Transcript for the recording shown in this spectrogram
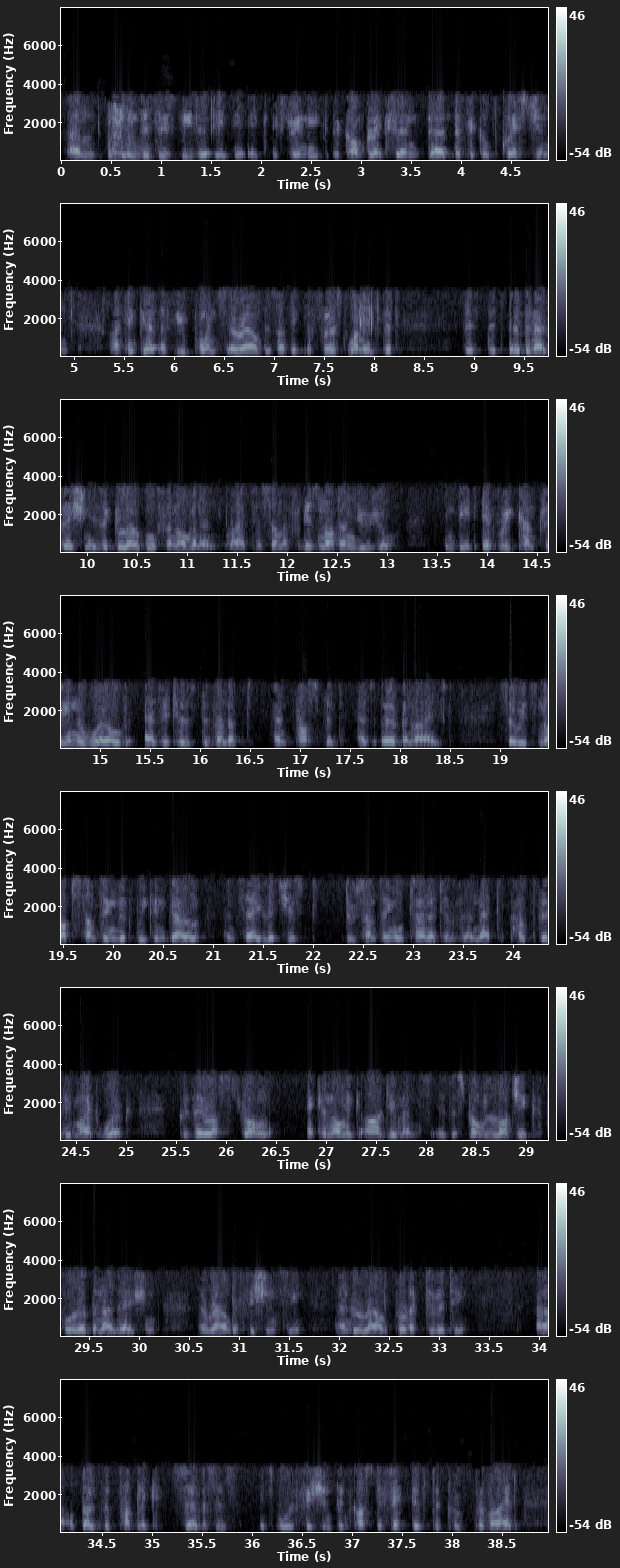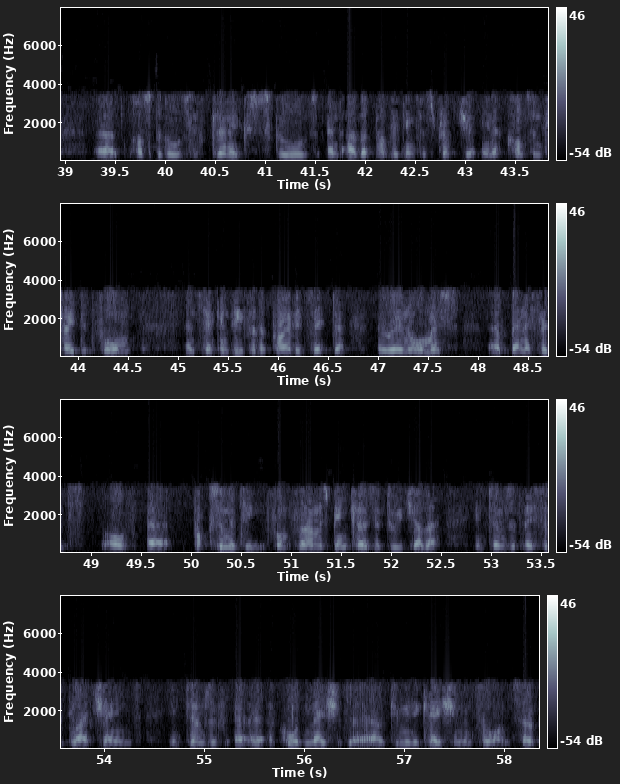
Um, this is, these are extremely complex and uh, difficult questions. I think a, a few points around this. I think the first one is that urbanization is a global phenomenon, right? So South Africa is not unusual. Indeed, every country in the world, as it has developed and prospered, has urbanized. So it's not something that we can go and say, let's just do something alternative and that hope that it might work. because there are strong economic arguments, is a strong logic for urbanization around efficiency and around productivity uh, both the public services. It's more efficient and cost effective to pro- provide uh, hospitals, clinics, schools, and other public infrastructure in a concentrated form. And secondly, for the private sector, there are enormous uh, benefits of uh, proximity from firms being closer to each other in terms of their supply chains, in terms of uh, uh coordination, uh, communication, and so on. So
